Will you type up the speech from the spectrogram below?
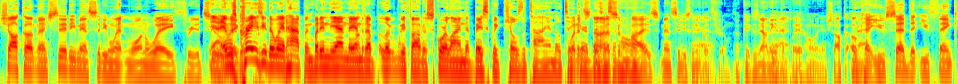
Schalke, Man City, Man City went and won away three to two. Yeah, it was crazy the way it happened, but in the end, they ended up. Look, we thought a score line that basically kills the tie, and they'll take but care of business at home. It's not a surprise. Man City's going to yeah. go through. Okay, because now they right. get to play at home against Schalke. Okay, right. you said that you think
